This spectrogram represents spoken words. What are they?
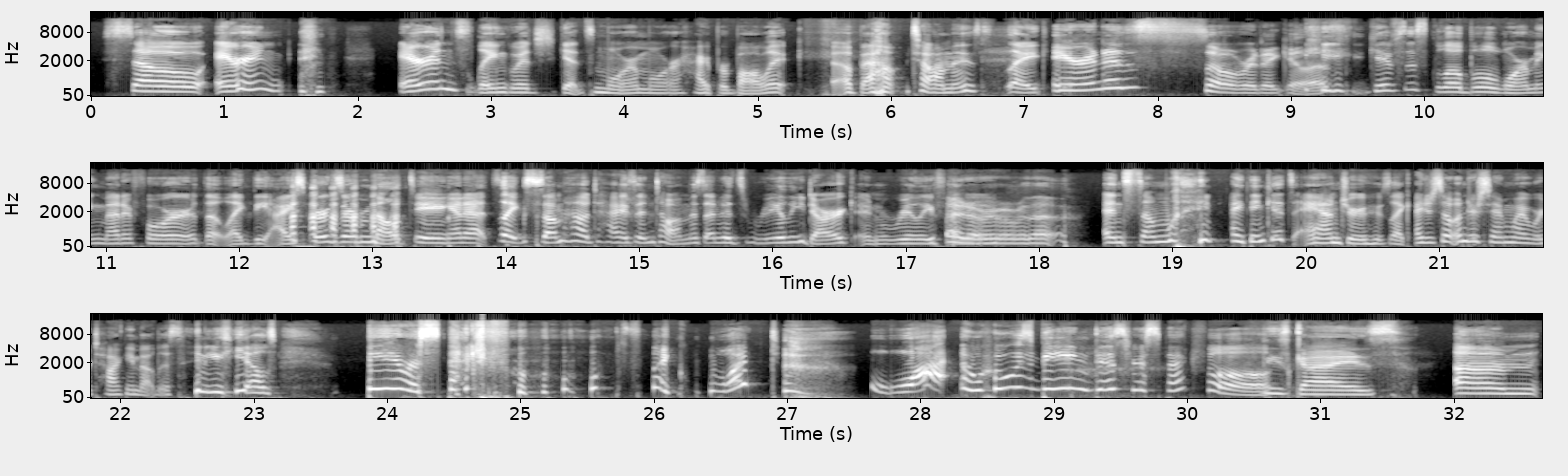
So Aaron Aaron's language gets more and more hyperbolic about Thomas. Like Aaron is so ridiculous. he gives this global warming metaphor that like the icebergs are melting and it's like somehow ties in Thomas and it's really dark and really funny. I don't remember that. And someone I think it's Andrew who's like, I just don't understand why we're talking about this. And he yells, Be respectful. it's like, what? what? Who's being disrespectful? These guys. Um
